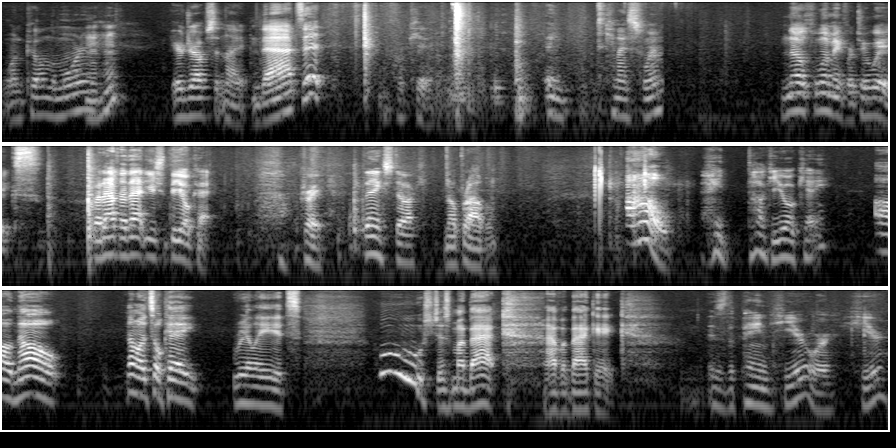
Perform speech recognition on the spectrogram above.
One pill in the morning, Mm-hmm. eardrops at night. That's it. Okay. And can I swim? No swimming for two weeks. But after that, you should be okay. Great. Thanks, Doc. No problem. Ow! Hey, Doc, you okay? Oh, no. No, it's okay. Really, it's. Ooh, it's just my back. I have a backache. Is the pain here or here?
